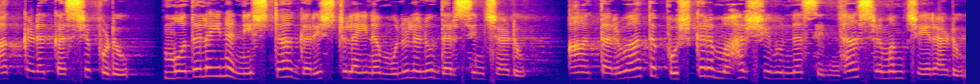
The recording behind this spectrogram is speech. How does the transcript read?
అక్కడ కశ్యపుడు మొదలైన నిష్ఠా గరిష్ఠులైన మునులను దర్శించాడు. ఆ తర్వాత పుష్కర మహర్షి ఉన్న సిద్ధాశ్రమం చేరాడు.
